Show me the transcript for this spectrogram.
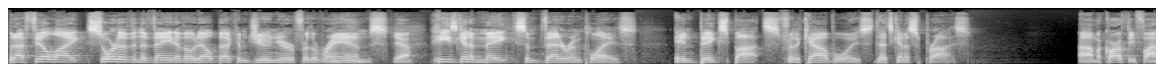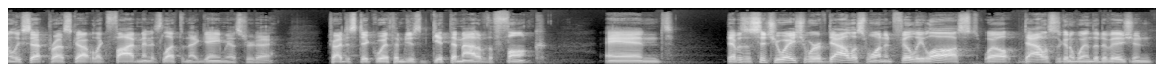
but I feel like sort of in the vein of Odell Beckham Jr. for the Rams. Yeah. he's going to make some veteran plays in big spots for the Cowboys. That's going to surprise. Uh, McCarthy finally set Prescott with like five minutes left in that game yesterday. Tried to stick with him, just get them out of the funk. And there was a situation where if Dallas won and Philly lost, well, Dallas is going to win the division.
